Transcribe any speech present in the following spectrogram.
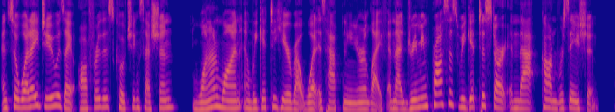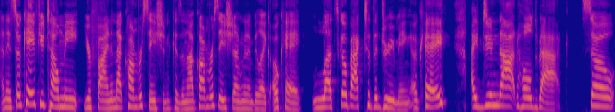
And so what I do is I offer this coaching session one on one and we get to hear about what is happening in your life. And that dreaming process, we get to start in that conversation. And it's okay if you tell me you're fine in that conversation, because in that conversation, I'm going to be like, okay, let's go back to the dreaming. Okay. I do not hold back. So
